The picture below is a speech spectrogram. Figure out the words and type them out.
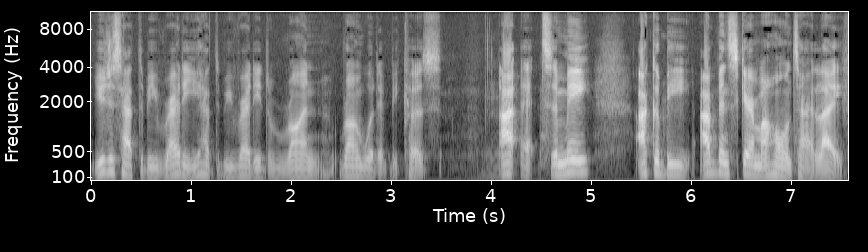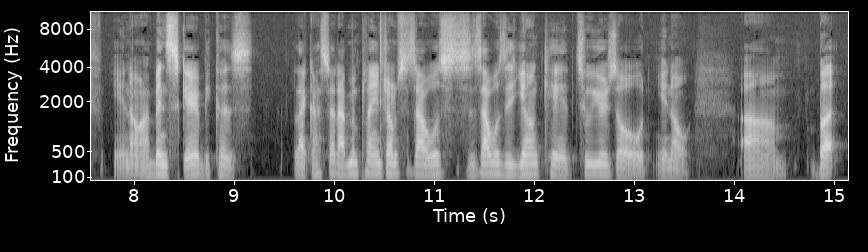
you just have to be ready. You have to be ready to run, run with it because I to me, I could be. I've been scared my whole entire life. You know, I've been scared because, like I said, I've been playing drums since I was since I was a young kid, two years old. You know, um, but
